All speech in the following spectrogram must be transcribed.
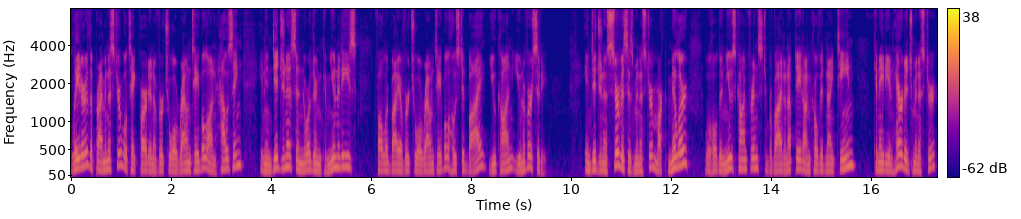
Later, the Prime Minister will take part in a virtual roundtable on housing in Indigenous and Northern communities, followed by a virtual roundtable hosted by Yukon University. Indigenous Services Minister Mark Miller will hold a news conference to provide an update on COVID 19. Canadian Heritage Minister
